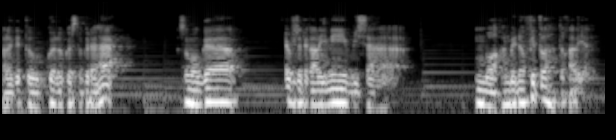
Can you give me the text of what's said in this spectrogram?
Kalau gitu gue Lukas Nugraha semoga episode kali ini bisa membawakan benefit lah untuk kalian.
